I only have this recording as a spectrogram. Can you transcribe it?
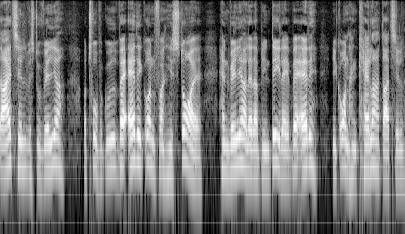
dig til, hvis du vælger at tro på Gud? Hvad er det i grunden for en historie, han vælger at lade dig blive en del af? Hvad er det i grunden, han kalder dig til?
